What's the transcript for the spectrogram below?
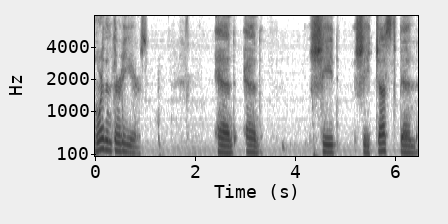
more than 30 years. And and she'd she'd just been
